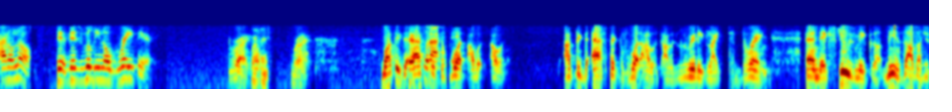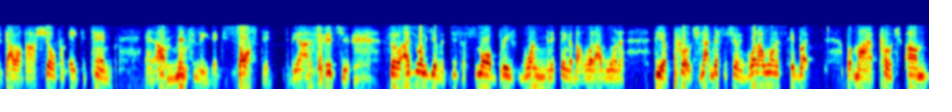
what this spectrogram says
I don't know. There, there's really no gray there. Right. Right. Right. Well, I think the That's what aspect I of what I would, I would, I think the aspect of what I would, I would really like to bring, and excuse me, 'cause me and Zaza just got off our show from eight to ten, and I'm mentally exhausted to be honest with you. So I just want to give a, just a small, brief, one minute thing about what I want to, the approach, not necessarily what I want to say, but but my approach. Um,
